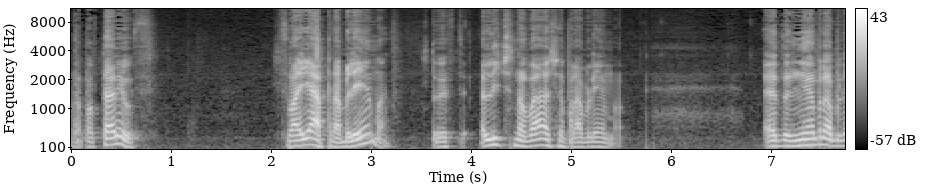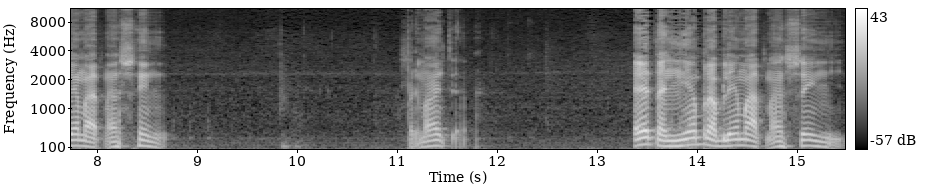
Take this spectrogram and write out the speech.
Я повторюсь, своя проблема, то есть лично ваша проблема, это не проблема отношений. Понимаете? Это не проблема отношений.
